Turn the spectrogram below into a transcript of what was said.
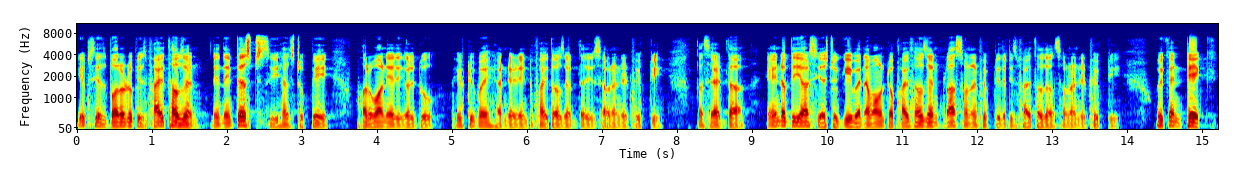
If she has borrowed rupees 5000, then the interest she has to pay for one year equal to 50 by 100 into 5000 that is 750. Thus at the end of the year she has to give an amount of 5000 plus 750 that is 5750 we can take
